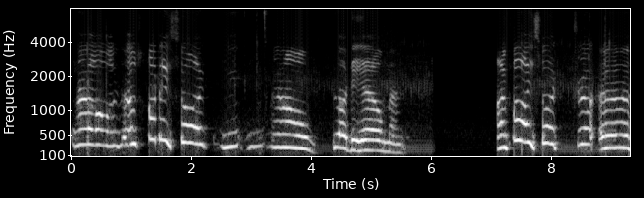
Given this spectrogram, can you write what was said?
No, I thought I saw. Oh, bloody hell, man. I thought I saw. Uh,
